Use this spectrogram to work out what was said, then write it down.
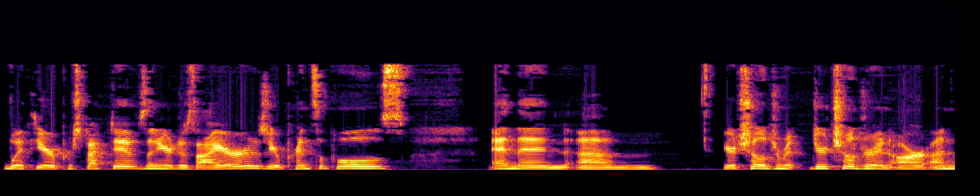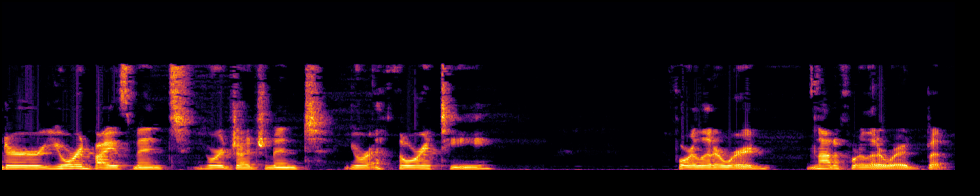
with your perspectives and your desires, your principles, and then um, your children your children are under your advisement, your judgment, your authority. Four letter word, not a four letter word, but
